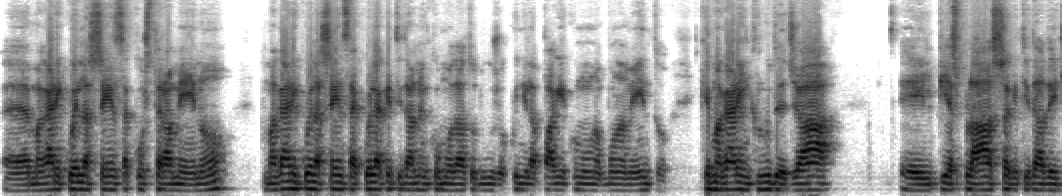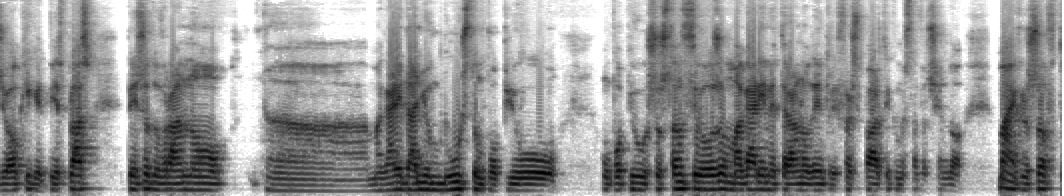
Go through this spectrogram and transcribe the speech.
eh, magari quella senza costerà meno magari quella senza è quella che ti danno incomodato d'uso, quindi la paghi con un abbonamento che magari include già eh, il PS Plus che ti dà dei giochi che il PS Plus penso dovranno uh, magari dargli un boost un po' più un po' più sostanzioso, magari metteranno dentro i first party come sta facendo Microsoft.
